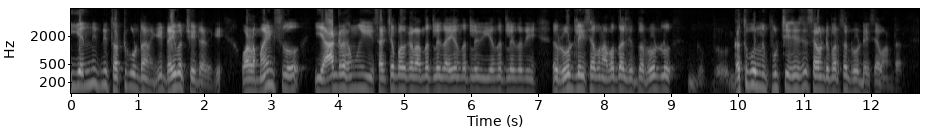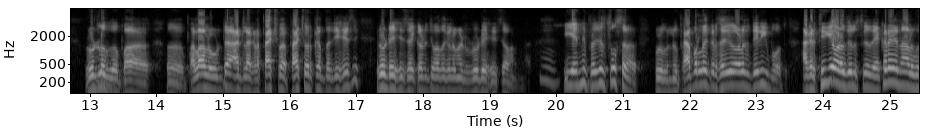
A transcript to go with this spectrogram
ఇవన్నింటినీ తట్టుకోవడానికి డైవర్ట్ చేయడానికి వాళ్ళ మైండ్స్లో ఈ ఆగ్రహం ఈ సంక్షేమ పథకాలు అందట్లేదు అవి అందట్లేదు ఇవి అందట్లేదు అని రోడ్లు వేసామని అబద్ధాలు చెప్తారు. రోడ్లు గతుకుల్ని పూర్తి చేసేసి సెవెంటీ పర్సెంట్ రోడ్డు వేసామంటారు. రోడ్లో పొలాలు ఉంటే అట్లా అక్కడ ప్యాచ్ ప్యాచ్ వర్క్ అంతా చేసేసి రోడ్డు వేసేసాం ఇక్కడ నుంచి వంద కిలోమీటర్ వేసేసామన్నారు ఉమ్, ఇవన్నీ ప్రజలు చూస్తున్నారు. ఇప్పుడు నువ్వు పేపర్లో ఇక్కడ చదివే వాళ్ళకి తెలియకపోవచ్చు అక్కడ తిరిగే వాళ్ళకి తెలుస్తుంది కదా ఎక్కడే నాలుగు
